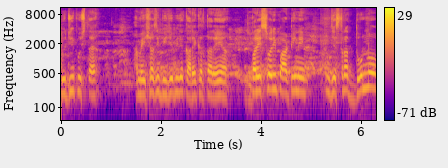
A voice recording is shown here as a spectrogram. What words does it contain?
ਦੂਜੀ ਪੁਸ਼ਤ ਹੈ। ਹਮੇਸ਼ਾ ਅਸੀਂ ਬੀਜੇਪੀ ਦੇ ਕਾਰਜਕਰਤਾ ਰਹੇ ਹਾਂ। ਪਰ ਇਸ ਵਾਰੀ ਪਾਰਟੀ ਨੇ ਜਿਸ ਤਰ੍ਹਾਂ ਦੋਨੋਂ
